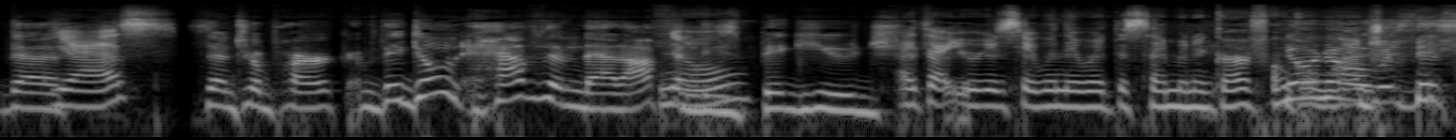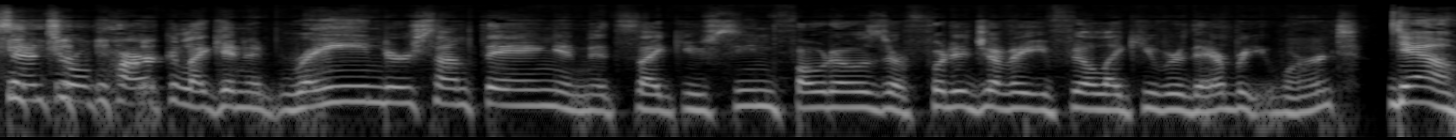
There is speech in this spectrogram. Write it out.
the yes, Central Park. They don't have them that often. No. These big, huge. I thought you were going to say when they were at the Simon and Garfunkel. No, no, one. it was the Central Park, like, and it rained or something, and it's like you've seen photos or footage of it. You feel like you were there, but you weren't. yeah.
